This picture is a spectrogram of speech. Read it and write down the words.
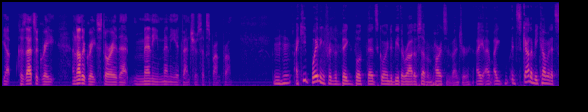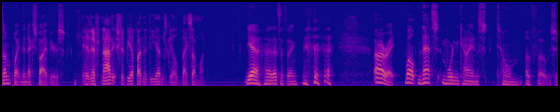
Yep, because that's a great, another great story that many, many adventures have sprung from. Hmm I keep waiting for the big book that's going to be the Rod of Seven Parts adventure. I, I, I it's got to be coming at some point in the next five years. And if not, it should be up on the DM's Guild by someone. Yeah, uh, that's a thing. All right. Well, that's Mordenkainen's Tome of Foes.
